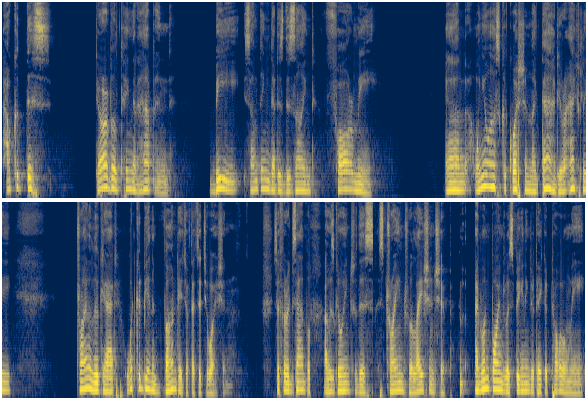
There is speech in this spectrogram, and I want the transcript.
How could this terrible thing that happened be something that is designed for me. And when you ask a question like that, you're actually trying to look at what could be an advantage of that situation. So, for example, I was going through this strained relationship. At one point, it was beginning to take a toll on me.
